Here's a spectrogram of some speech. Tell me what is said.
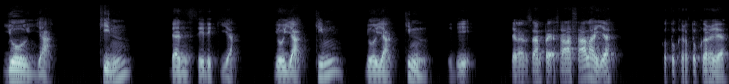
Yoyakin, dan Sedekia. Yoyakim, Yoyakin. Jadi jangan sampai salah-salah ya, ketukar-tukar ya.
